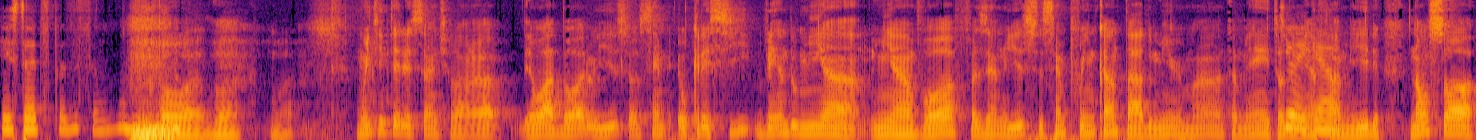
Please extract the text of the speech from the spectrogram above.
eu estou à disposição. Boa, boa, boa. Muito interessante, Laura. Eu adoro isso. Eu sempre, eu cresci vendo minha minha avó fazendo isso e sempre fui encantado. Minha irmã também, toda a minha família. Não só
